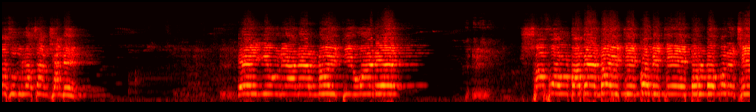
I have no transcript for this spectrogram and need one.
মাসুদুল হাসান শামীম এই ইউনিয়নের নয়টি ওয়ার্ডে সফলভাবে নয়টি কমিটি পূর্ণ করেছি।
